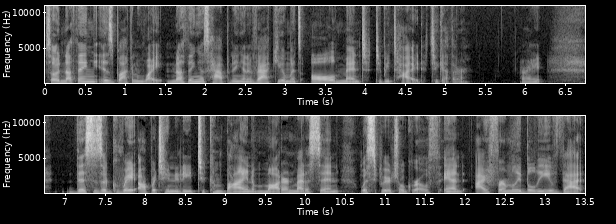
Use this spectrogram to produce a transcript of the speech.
So, nothing is black and white, nothing is happening in a vacuum. It's all meant to be tied together. All right this is a great opportunity to combine modern medicine with spiritual growth. And I firmly believe that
